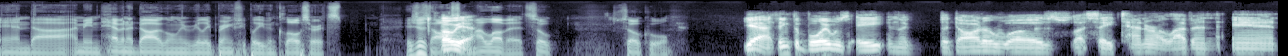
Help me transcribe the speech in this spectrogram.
And uh, I mean, having a dog only really brings people even closer. It's it's just Oh, awesome. yeah. I love it. It's so so cool. Yeah, I think the boy was eight and the the daughter was let's say ten or eleven, and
